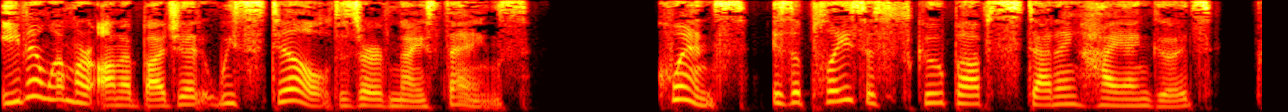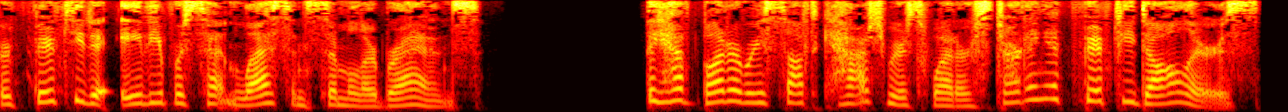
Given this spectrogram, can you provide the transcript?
Even when we're on a budget, we still deserve nice things. Quince is a place to scoop up stunning high end goods for 50 to 80% less than similar brands. They have buttery soft cashmere sweaters starting at $50,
